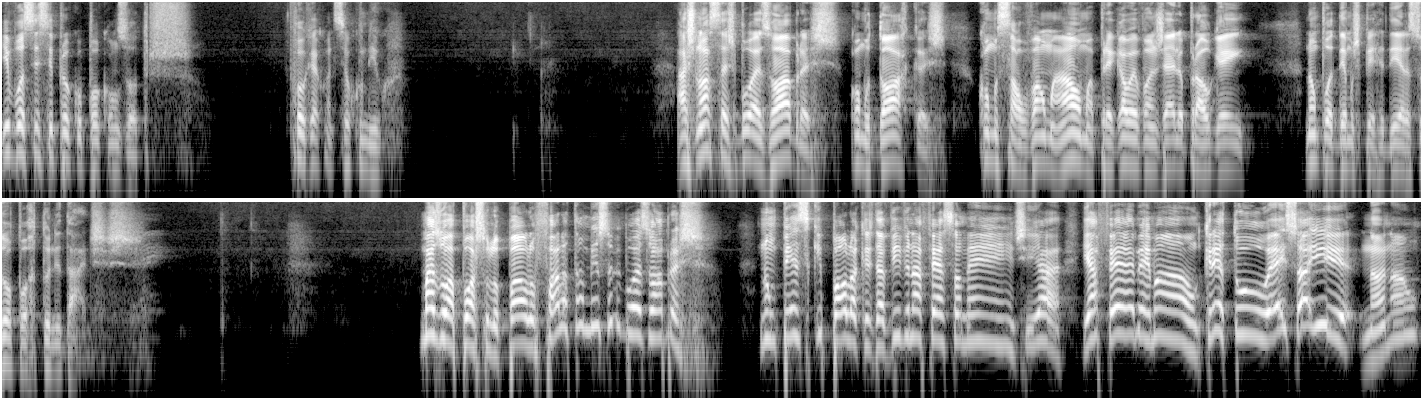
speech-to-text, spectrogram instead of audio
e você se preocupou com os outros. Foi o que aconteceu comigo. As nossas boas obras, como Dorcas, como salvar uma alma, pregar o evangelho para alguém. Não podemos perder as oportunidades. Mas o apóstolo Paulo fala também sobre boas obras. Não pense que Paulo acredita, vive na fé somente. E a, e a fé, meu irmão, crê tu, é isso aí. Não, não.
